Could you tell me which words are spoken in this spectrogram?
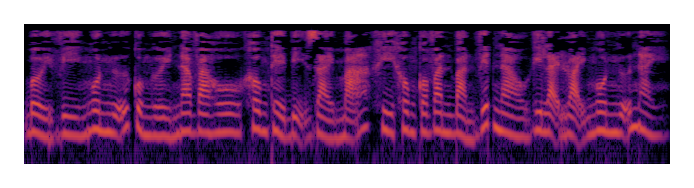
Bởi vì ngôn ngữ của người Navajo không thể bị giải mã khi không có văn bản viết nào ghi lại loại ngôn ngữ này.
